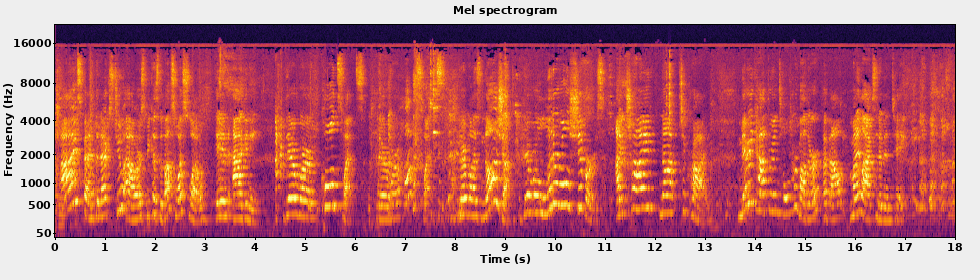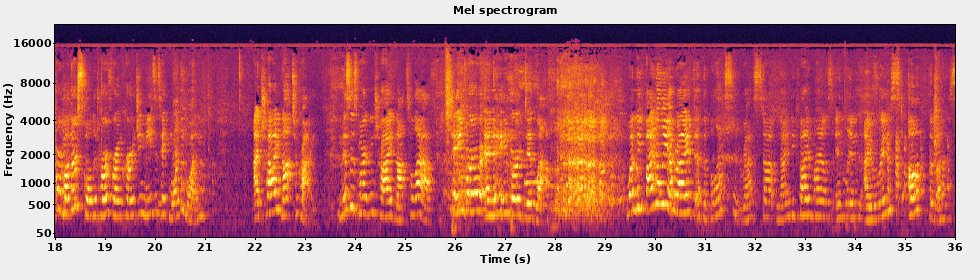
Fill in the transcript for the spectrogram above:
I spent the next two hours, because the bus was slow, in agony. There were cold sweats. There were hot sweats. There was nausea. There were literal shivers. I tried not to cry. Mary Catherine told her mother about my laxative intake. Her mother scolded her for encouraging me to take more than one. I tried not to cry. Mrs. Martin tried not to laugh. Tabor and Haber did laugh. When we finally arrived at the blessed rest stop 95 miles inland, I raced off the bus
